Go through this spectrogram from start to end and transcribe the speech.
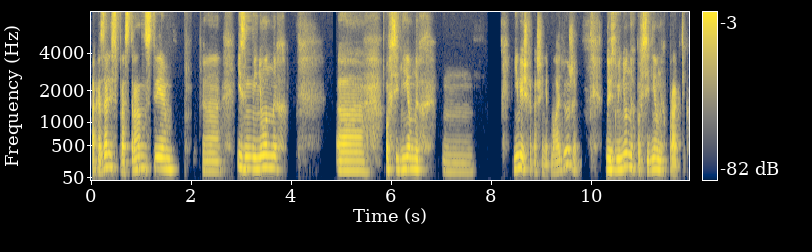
оказались в пространстве э, измененных, э, повседневных, не имеющих отношения к молодежи, но измененных повседневных практик.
